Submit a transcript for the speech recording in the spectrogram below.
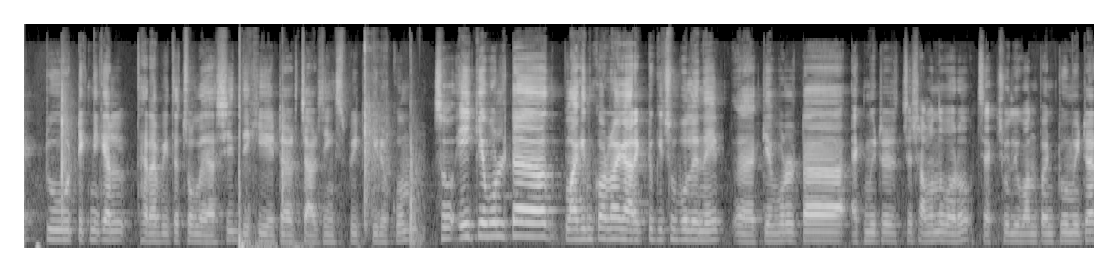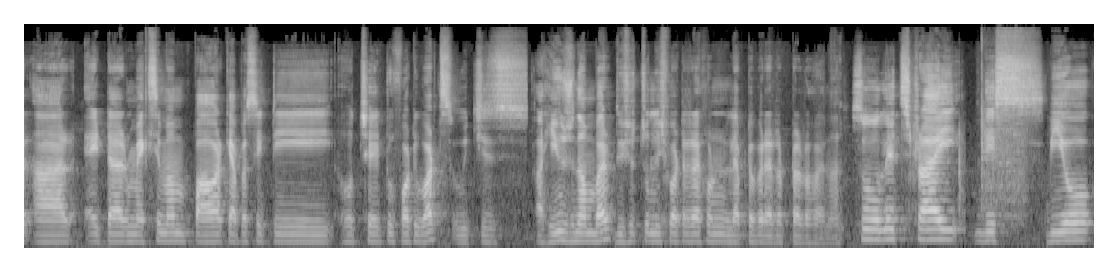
একটু টেকনিক্যাল থেরাপিতে চলে আসি, দেখি এটার চার্জিং স্পিড কীরকম। সো এই কেবলটা প্লাগ ইন করার আগে আরেকটু কিছু বলে নেই। কেবলটা এক মিটারের চেয়ে সামান্য বড় actually one point two meter আর এটার ম্যাক্সিমাম পাওয়ার ক্যাপাসিটি হচ্ছে two forty watts which is a huge number দুইশো চল্লিশ ওয়াটের এখন ল্যাপটপের অ্যাডাপ্টারও হয় না। So let's try this BO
